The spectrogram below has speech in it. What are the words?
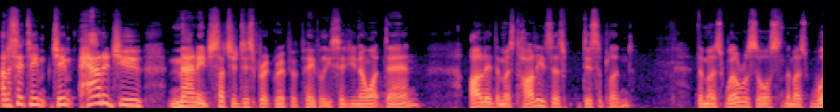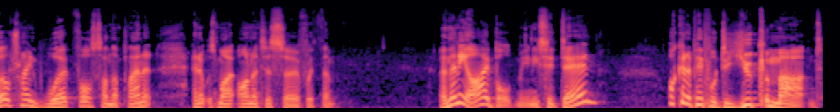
And I said to him, Jim, how did you manage such a disparate group of people? He said, You know what, Dan? I led the most highly dis- disciplined, the most well resourced, the most well trained workforce on the planet, and it was my honor to serve with them. And then he eyeballed me and he said, Dan, what kind of people do you command?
